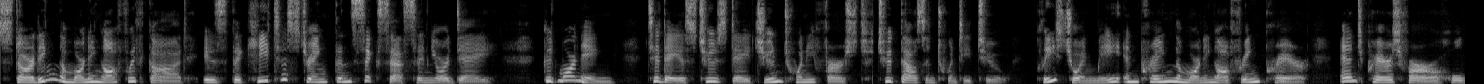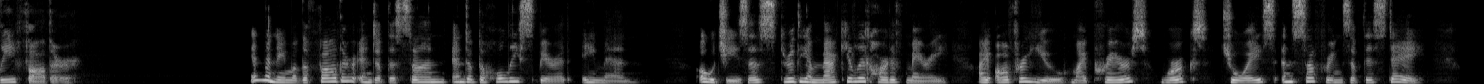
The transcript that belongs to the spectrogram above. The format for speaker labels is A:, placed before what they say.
A: Starting the morning off with God is the key to strength and success in your day. Good morning. Today is Tuesday, June 21st, 2022. Please join me in praying the morning offering prayer and prayers for our Holy Father. In the name of the Father, and of the Son, and of the Holy Spirit, Amen. O Jesus, through the Immaculate Heart of Mary, I offer you my prayers, works, joys, and sufferings of this day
